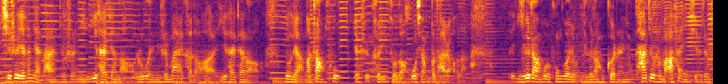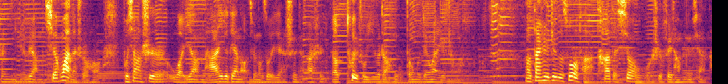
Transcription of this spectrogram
其实也很简单，就是你一台电脑，如果你是 Mac 的话，一台电脑用两个账户也是可以做到互相不打扰的。一个账户工作用，一个账户个人用，它就是麻烦一些。就是你两个切换的时候，不像是我一样拿一个电脑就能做一件事情，而是要退出一个账户登录另外一个账户。啊，但是这个做法它的效果是非常明显的。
